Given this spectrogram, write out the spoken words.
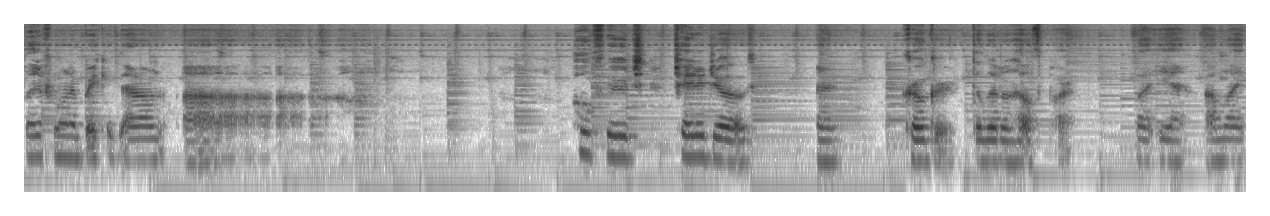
but if you want to break it down, uh, Whole Foods, Trader Joe's, and Kroger, the little health part. But yeah, I'm like,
